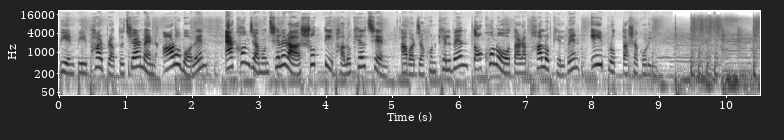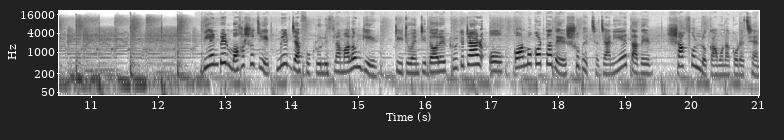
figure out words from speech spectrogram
বিএনপির ভারপ্রাপ্ত চেয়ারম্যান আরও বলেন, এখন যেমন ছেলেরা সত্যি ভালো খেলছেন, আবার যখন খেলবেন তখনও তারা ভালো খেলবেন এই প্রত্যাশা করি। বিএনপির মহাসচিব মির্জা ফখরুল ইসলাম আলমগীর টি টোয়েন্টি দলের ক্রিকেটার ও কর্মকর্তাদের শুভেচ্ছা জানিয়ে তাদের সাফল্য কামনা করেছেন।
